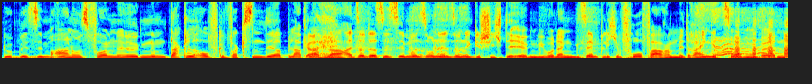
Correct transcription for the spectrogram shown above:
du bist im Anus von irgendeinem Dackel aufgewachsen, der bla bla bla. Also das ist immer so eine, so eine Geschichte irgendwie, wo dann sämtliche Vorfahren mit reingezogen werden.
